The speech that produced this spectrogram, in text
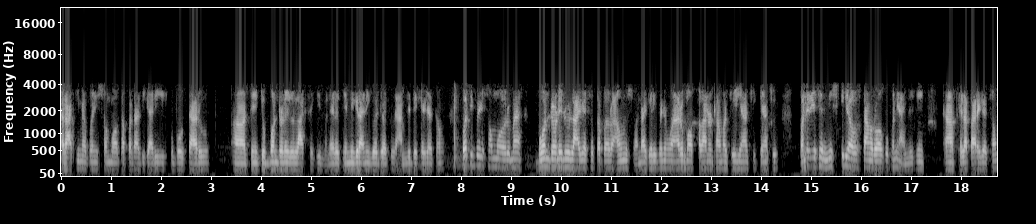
रातिमा पनि समूहका पदाधिकारी उपभोक्ताहरू चाहिँ त्यो बन्टनेरो लाग्छ कि भनेर चाहिँ निगरानी गरिरहेको हामीले देखेका छौँ। कतिपय समूहहरूमा वन डढेलो लागेको छ तपाईँहरू आउनुहोस् भन्दाखेरि पनि उहाँहरू म फलानु ठाउँमा छु यहाँ छु त्यहाँ छु। भनेर यसरी निष्क्रिय अवस्थामा रहेको पनि हामीले चाहिँ फेला पारेका छौँ।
